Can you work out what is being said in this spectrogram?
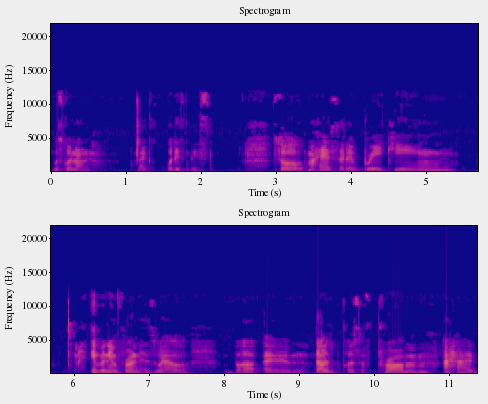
What's going on? Like what is this? So my hair started breaking even in front as well but um that was because of prom. I had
